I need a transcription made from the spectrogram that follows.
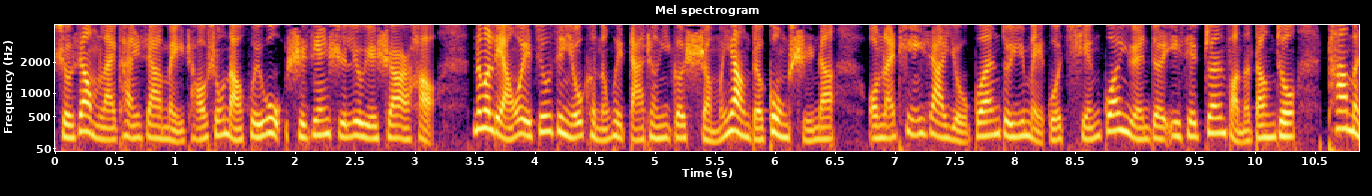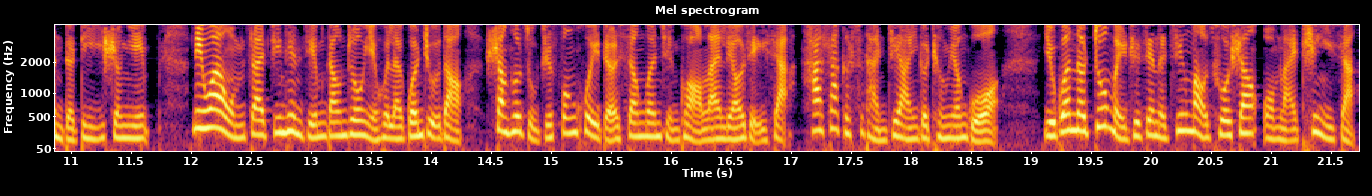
首先，我们来看一下美朝首脑会晤，时间是六月十二号。那么，两位究竟有可能会达成一个什么样的共识呢？我们来听一下有关对于美国前官员的一些专访的当中，他们的第一声音。另外，我们在今天的节目当中也会来关注到上合组织峰会的相关情况，来了解一下哈萨克斯坦这样一个成员国有关的中美之间的经贸磋。商，我们来听一下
